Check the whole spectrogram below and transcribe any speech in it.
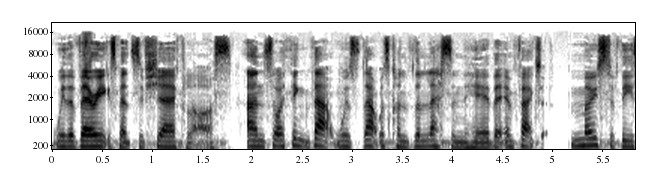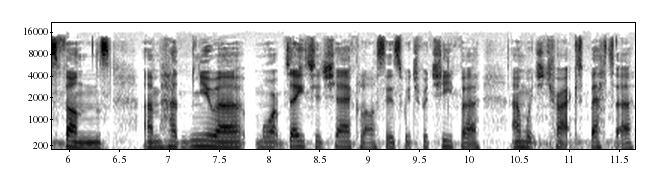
with a very expensive share class. And so I think that was that was kind of the lesson here that in fact most of these funds um, had newer, more updated share classes which were cheaper and which tracked better.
